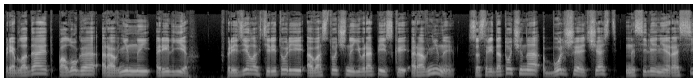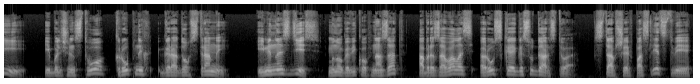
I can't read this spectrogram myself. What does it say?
преобладает полого-равнинный рельеф. В пределах территории восточноевропейской равнины сосредоточена большая часть населения России и большинство крупных городов страны. Именно здесь, много веков назад, образовалось русское государство, ставшее впоследствии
